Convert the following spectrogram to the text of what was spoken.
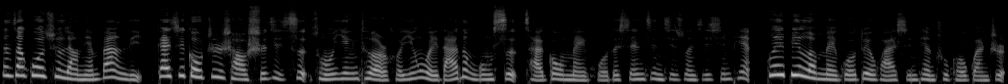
但在过去两年半里，该机构至少十几次从英特尔和英伟达等公司采购美国的先进计算机芯片，规避了美国对华芯片出口管制。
